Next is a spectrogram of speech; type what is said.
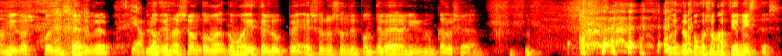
amigos pueden ser, pero Sí, lo que no son, como, como dice Lupe, esos no son de Pontevedra ni nunca lo serán. Porque tampoco son accionistas.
